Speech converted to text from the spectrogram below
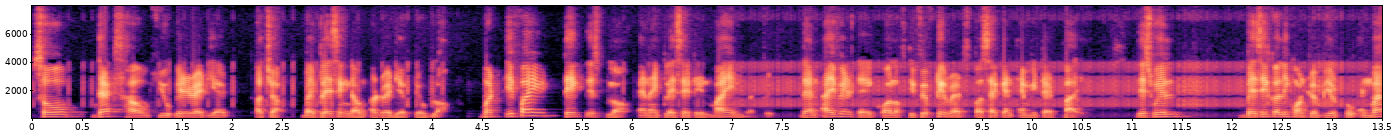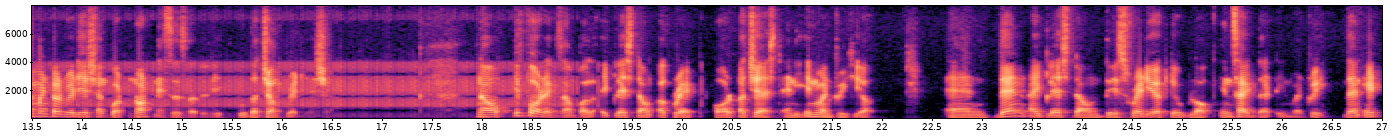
So that's how you irradiate a chunk by placing down a radioactive block. But if I take this block and I place it in my inventory, then I will take all of the 50 rads per second emitted by. This will basically contribute to environmental radiation but not necessarily to the chunk radiation. Now, if for example, I place down a crate or a chest, any inventory here, and then I place down this radioactive block inside that inventory. Then it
